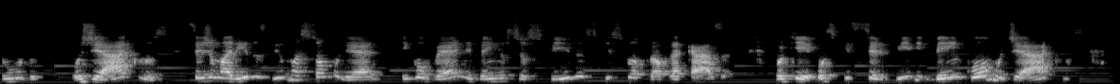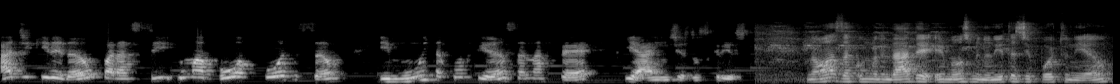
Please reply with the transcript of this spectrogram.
tudo. Os diáconos sejam maridos de uma só mulher e governe bem os seus filhos e sua própria casa. Porque os que servirem bem como diáconos adquirirão para si uma boa posição e muita confiança na fé que há em Jesus Cristo. Nós, da comunidade Irmãos Menonitas de Porto União,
